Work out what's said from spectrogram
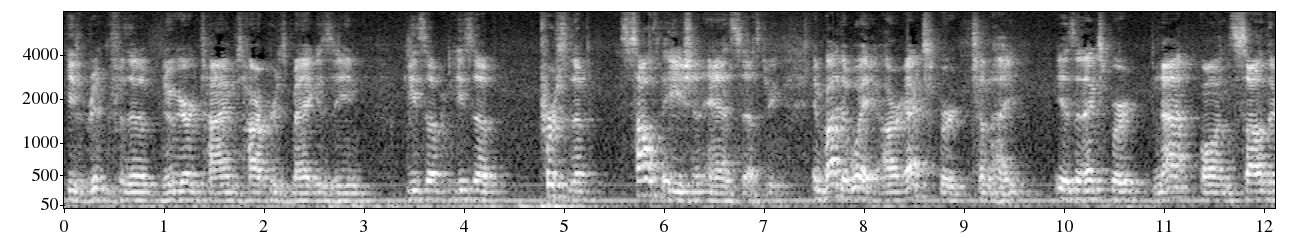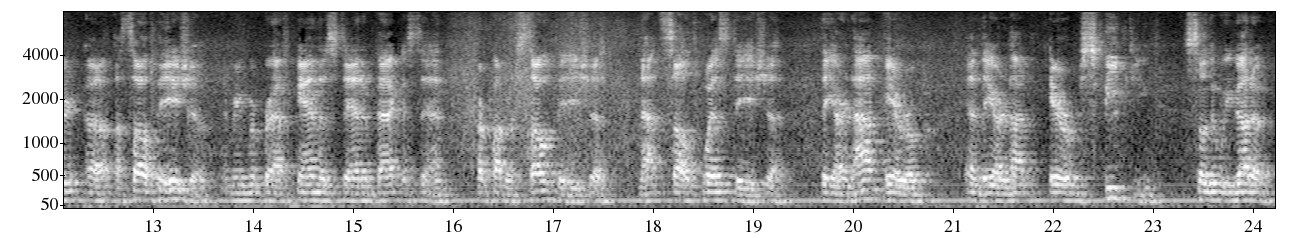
he's written for the New York Times, Harper's Magazine. He's a, he's a person of South Asian ancestry. And by the way, our expert tonight is an expert not on Southern, uh, South Asia. I remember Afghanistan and Pakistan are part of South Asia, not Southwest Asia. They are not Arab, and they are not Arab speaking, so that we got to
